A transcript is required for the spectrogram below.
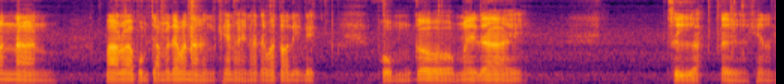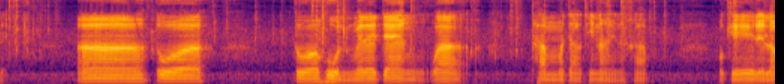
มันนานมากแล้วผมจำไม่ได้ว่านานแค่ไหนนะ แต่ว่าตอนเด็กๆ ผมก็ไม่ได้ซื้อเออ แค่นั้นเลยอ่าตัว ตัวหุ่นไม่ได้แจ้งว่าทำมาจากที่ไหนนะครับ โอเค เดี๋ยวเรา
